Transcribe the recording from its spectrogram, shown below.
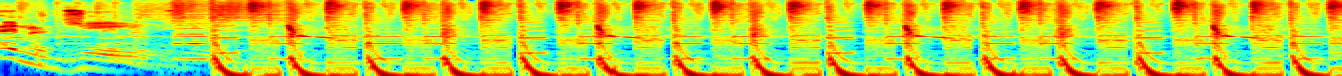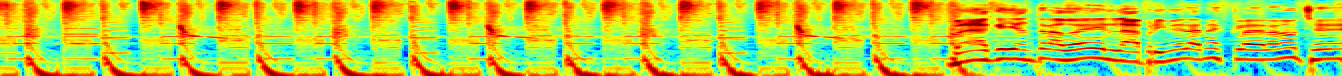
Energy. Vaya que haya entrado, ¿eh? La primera mezcla de la noche.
